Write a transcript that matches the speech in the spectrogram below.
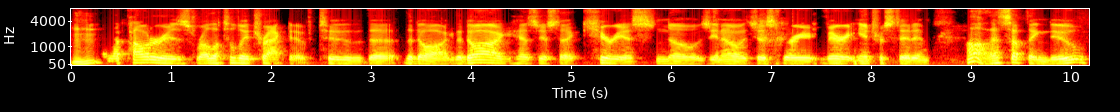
Mm-hmm. that powder is relatively attractive to the the dog. The dog has just a curious nose, you know. It's just very very interested in. Oh, that's something new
